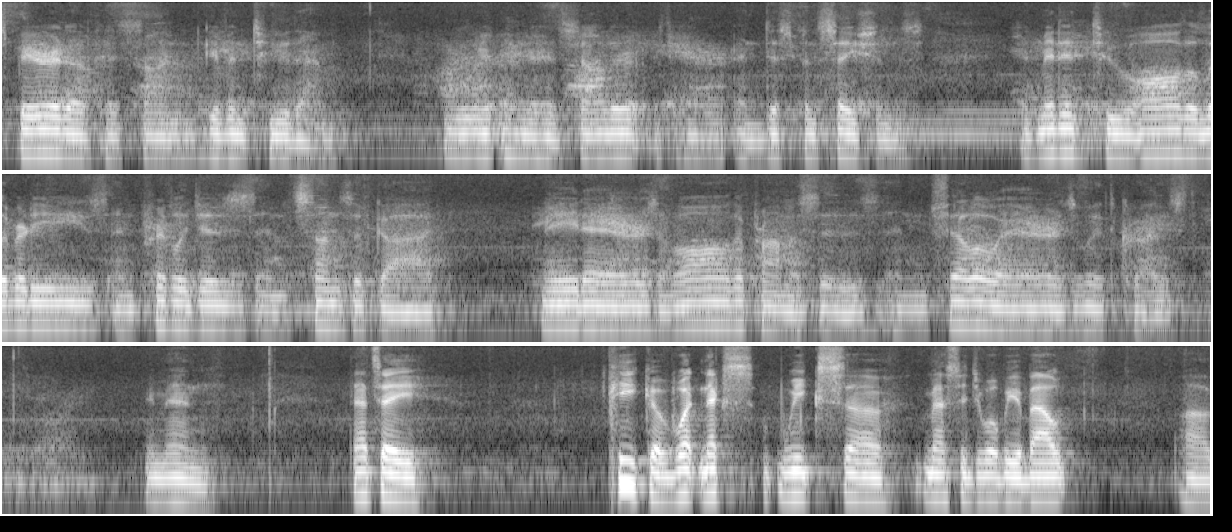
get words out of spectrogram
Spirit of his Son given to them. In his other and dispensations, admitted to all the liberties and privileges and sons of God made heirs of all the promises and fellow heirs with Christ. Amen. That's a peek of what next week's uh, message will be about uh,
